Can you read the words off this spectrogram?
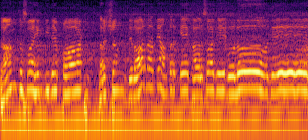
ਗ੍ਰੰਥ ਸਾਹਿਬ ਜੀ ਦੇ ਪਾਠ, ਦਰਸ਼ਨ, ਦੀਦਾਰ ਦਾ ਧਿਆਨ ਕਰਕੇ ਖਾਲਸਾ ਜੀ ਬੋਲੋ ਜੀ।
